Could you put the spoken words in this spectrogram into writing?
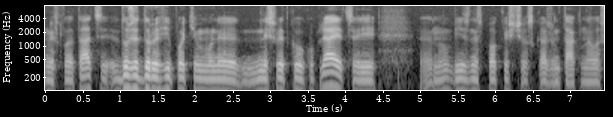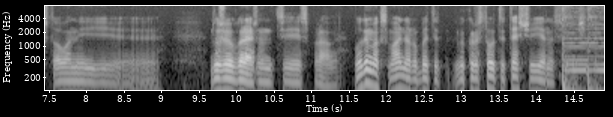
експлуатації. Дуже дорогі, потім вони не швидко окупляються. І е, ну, бізнес поки що, скажімо так, налаштований е, дуже обережно на цієї справи. Будемо максимально робити, використовувати те, що є на сьогоднішній день.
